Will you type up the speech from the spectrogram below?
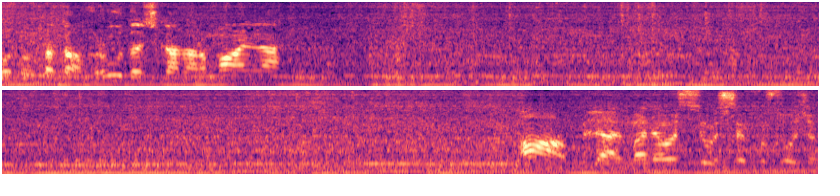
Ось тут така грудочка нормальна. А, блядь, в мене ось ще кусочок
